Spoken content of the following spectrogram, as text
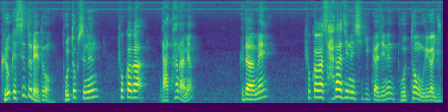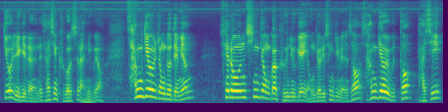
그렇게 쓰더라도 보톡스는 효과가 나타나면 그 다음에 효과가 사라지는 시기까지는 보통 우리가 6개월 얘기를 하는데 사실 그것은 아니고요. 3개월 정도 되면 새로운 신경과 근육의 연결이 생기면서 3개월부터 다시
